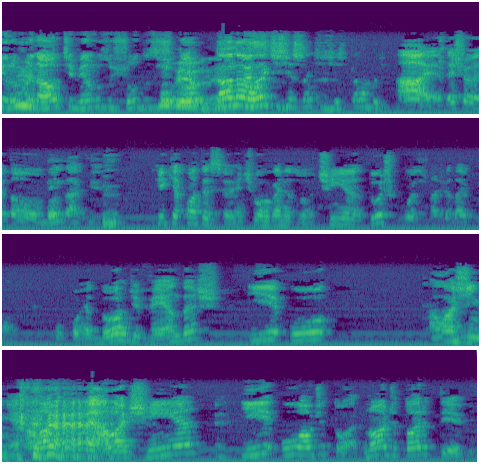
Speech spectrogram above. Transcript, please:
E no final tivemos o show dos Morreu, né? Não, não, antes disso, antes disso, pelo amor de Deus. Ah, é. Deixa eu então botar aqui. O que, que aconteceu? A gente organizou. Tinha duas coisas na JediCon. O corredor de vendas e o... A lojinha. A, lo- é, a lojinha e o auditório. No auditório teve,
